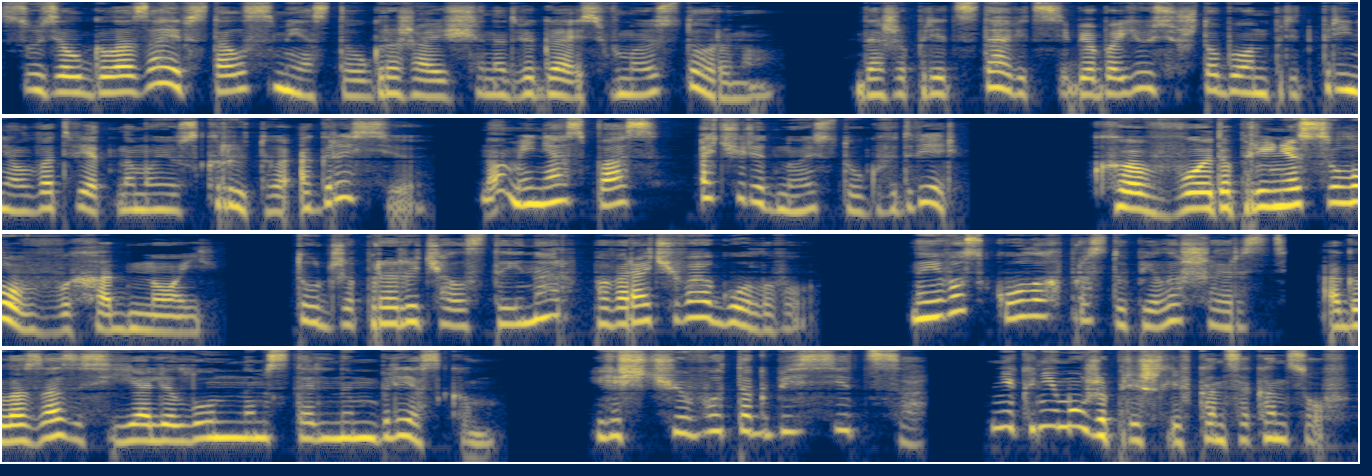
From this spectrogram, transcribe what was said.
Сузил глаза и встал с места, угрожающе надвигаясь в мою сторону. Даже представить себе боюсь, чтобы он предпринял в ответ на мою скрытую агрессию, но меня спас очередной стук в дверь. «Кого это принесло в выходной?» Тут же прорычал Стейнар, поворачивая голову. На его скулах проступила шерсть, а глаза засияли лунным стальным блеском. Из чего так беситься? Не к нему же пришли в конце концов.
